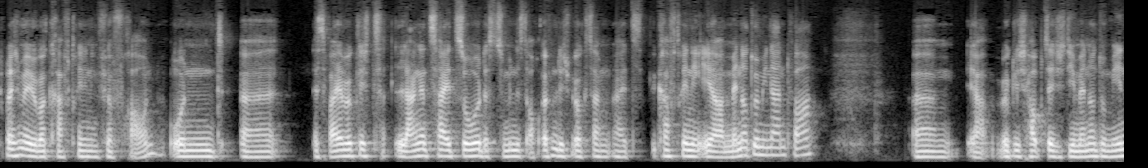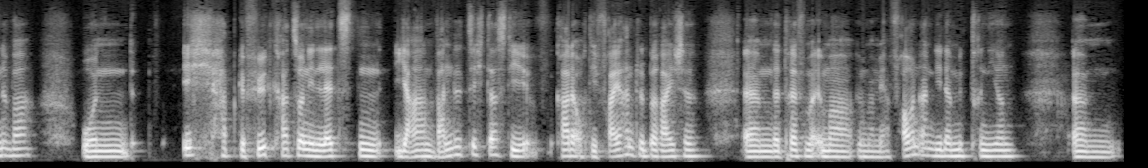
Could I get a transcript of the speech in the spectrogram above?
sprechen wir über Krafttraining für Frauen. Und äh, es war ja wirklich lange Zeit so, dass zumindest auch öffentlich Wirksamkeitskrafttraining eher männerdominant war. Ähm, ja, wirklich hauptsächlich die Männerdomäne war. Und ich habe gefühlt, gerade so in den letzten Jahren wandelt sich das, die, gerade auch die Freihandelbereiche, ähm, da treffen wir immer, immer mehr Frauen an, die da mittrainieren. Ähm,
